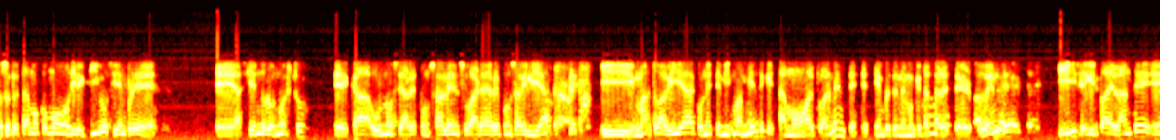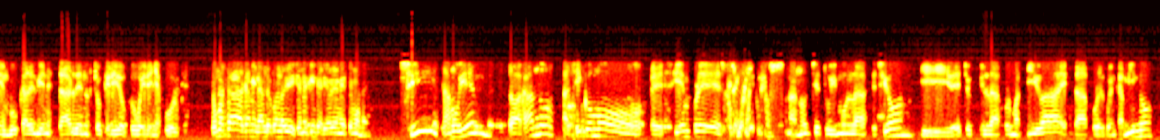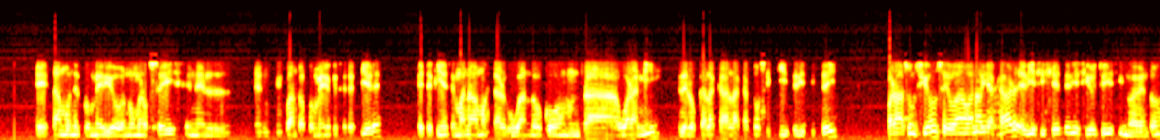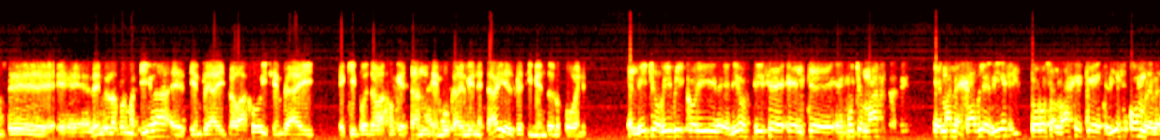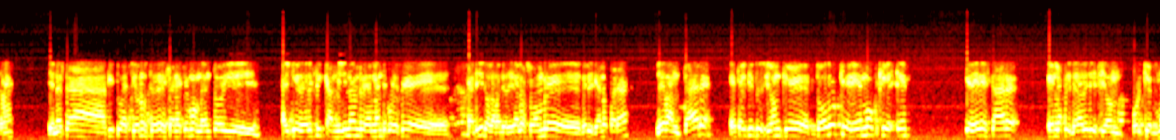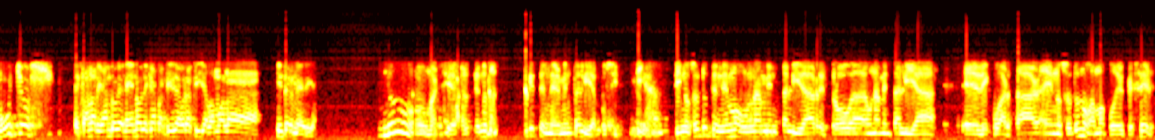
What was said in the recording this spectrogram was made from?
Nosotros estamos como directivos siempre eh, haciendo lo nuestro, eh, cada uno sea responsable en su área de responsabilidad y más todavía con este mismo ambiente que estamos actualmente. que siempre tenemos que tratar de ser prudentes y seguir para adelante en busca del bienestar de nuestro querido Club Ireña Fútbol. ¿Cómo está caminando con las divisiones interiores en este momento? Sí, estamos bien, trabajando, así como eh, siempre anoche tuvimos la sesión y de hecho que la formativa está por el buen camino, eh, estamos en el promedio número 6 en, el, en, cuanto al promedio que se refiere, este fin de semana vamos a estar jugando contra Guaraní, de local acá a la 14, 15, 16 para Asunción se van a viajar el 17, 18 y 19. Entonces, eh, dentro de la formativa eh, siempre hay trabajo y siempre hay equipos de trabajo que están en busca del bienestar y del crecimiento de los jóvenes. El dicho bíblico y de Dios dice el que es mucho más es manejable 10 toros salvajes que 10 hombres, ¿verdad? En esta situación ustedes están en este momento y hay que ver si caminan realmente por ese camino, la mayoría de los hombres felicianos, para levantar esta institución que todos queremos que es que debe estar en la primera división, porque muchos están largando veneno de que a partir de ahora sí ya vamos a la intermedia. No, Marcial, tenemos que tener mentalidad positiva. Si nosotros tenemos una mentalidad retrógrada, una mentalidad eh, de coartar, eh, nosotros no vamos a poder crecer.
